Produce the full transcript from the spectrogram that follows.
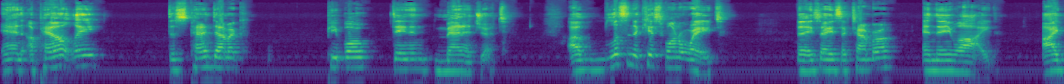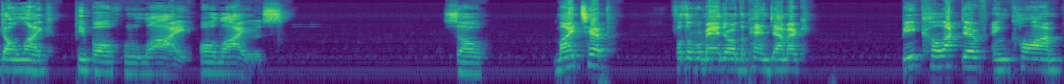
And apparently this pandemic people didn't manage it. I listened to kiss 108 they say september and they lied i don't like people who lie or liars so my tip for the remainder of the pandemic be collective and calm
